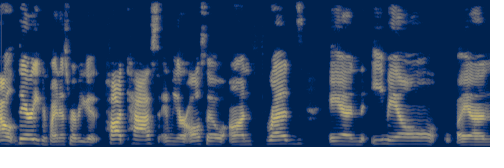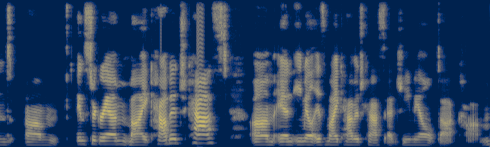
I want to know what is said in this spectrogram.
out there. You can find us wherever you get podcasts, and we are also on Threads and email and um, Instagram. My Cabbage Cast. Um, and email is mycabbagecast at gmail.com.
